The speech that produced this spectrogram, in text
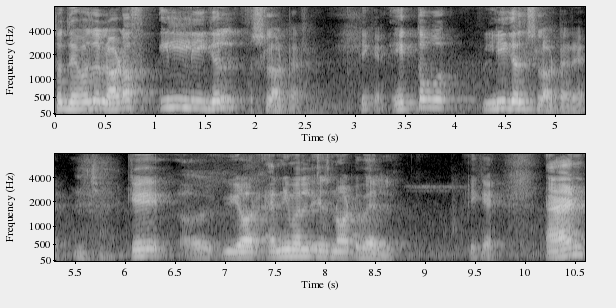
So there was a lot of illegal slaughter ठीक है? एक तो वो लीगल स्लॉटर है कि your animal is not well ठीक है? And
